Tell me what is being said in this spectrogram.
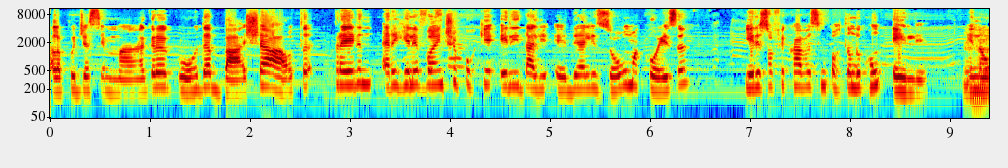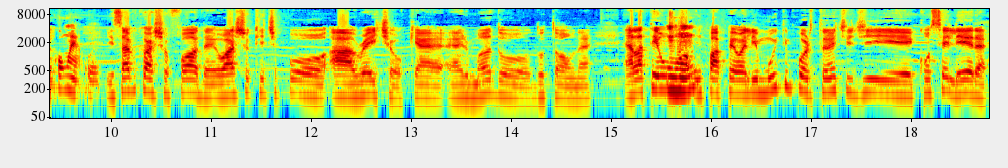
Ela podia ser magra, gorda, baixa, alta. Pra ele era irrelevante porque ele ideali- idealizou uma coisa e ele só ficava se importando com ele e Uhum. não com ela. E sabe o que eu acho foda? Eu acho que, tipo, a Rachel, que é a irmã do, do Tom, né? Ela tem um, Uhum. um papel ali muito importante de conselheira.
